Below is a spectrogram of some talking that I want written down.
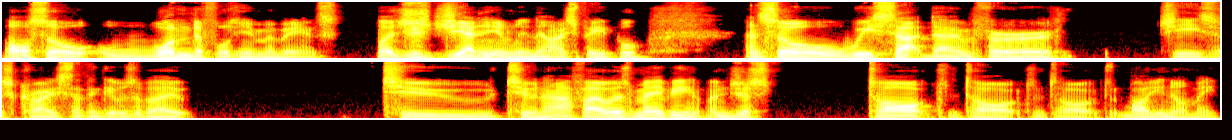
also wonderful human beings, like just genuinely nice people. And so we sat down for Jesus Christ, I think it was about two two and a half hours maybe, and just talked and talked and talked. Well, you know me,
